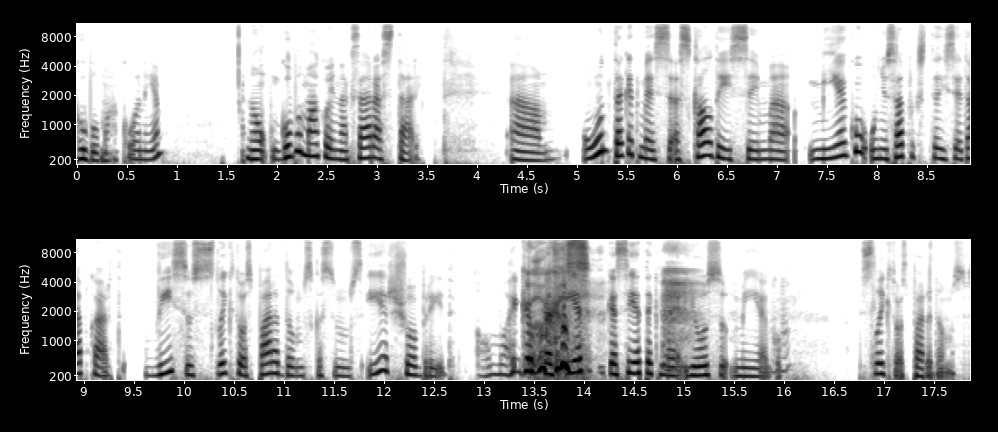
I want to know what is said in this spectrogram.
Gubu mākoniem. No gubu mākoņa nāks ārā stari. Um, un tagad mēs skaldīsim uh, miegu, un jūs aprakstīsiet apkārt visus sliktos paradumus, kas mums ir šobrīd. Oh God, kas, iet, kas ietekmē jūsu miegu? Sliktos paradumus.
